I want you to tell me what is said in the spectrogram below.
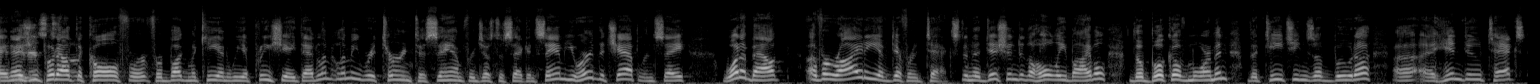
And as you put out the call for, for Buck McKeon, we appreciate that. Let me, let me return to Sam for just a second. Sam, you heard the chaplain say, what about a variety of different texts in addition to the Holy Bible, the Book of Mormon, the teachings of Buddha, uh, a Hindu text,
